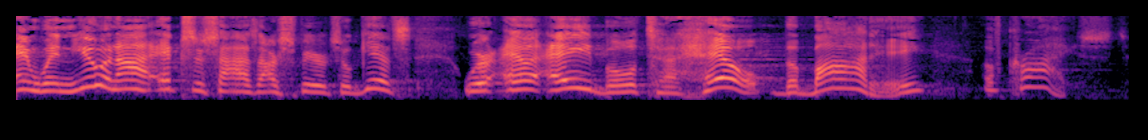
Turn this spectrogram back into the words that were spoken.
And when you and I exercise our spiritual gifts, we're able to help the body of Christ.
